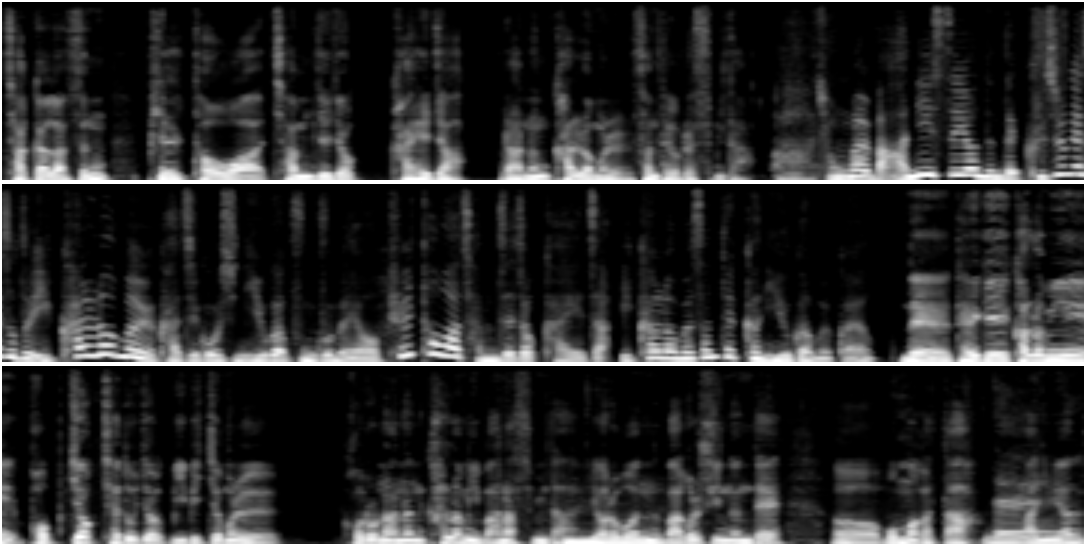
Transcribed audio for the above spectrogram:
작가가 쓴 필터와 잠재적 가해자 라는 칼럼을 선택을 했습니다. 아, 정말 많이 쓰였는데 그 중에서도 이 칼럼을 가지고 오신 이유가 궁금해요. 필터와 잠재적 가해자 이 칼럼을 선택한 이유가 뭘까요? 네, 대개의 칼럼이 법적 제도적 미비점을 거론하는 칼럼이 많았습니다. 음. 여러 번 막을 수 있는데 어, 못 막았다. 네. 아니면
